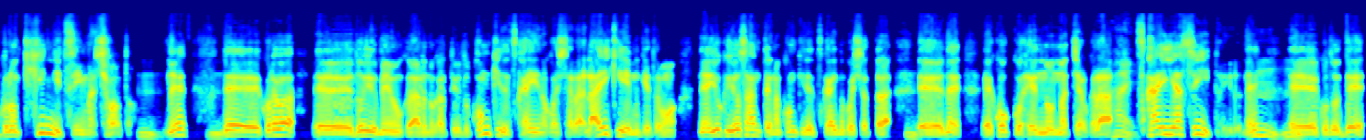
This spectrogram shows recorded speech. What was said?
この基金に積みましょうと。ね。でこれは、えー、どういう名目があるのかというと今期で使い残したら来期へ向けても、ね、よく予算っていうのは今期で使い残しちゃったら、えーね、国庫返納になっちゃうから、使いやすいというね、えー、ことで、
